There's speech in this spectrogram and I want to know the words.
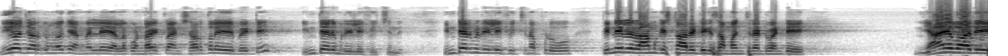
నియోజకవర్గంలోకి ఎమ్మెల్యే వెళ్ళకుండా ఇట్లాంటి షరతులు వేయబెట్టి పెట్టి ఇంటర్మ్ రిలీఫ్ ఇచ్చింది. ఇంటర్మ్ రిలీఫ్ ఇచ్చినప్పుడు పిన్నెల రామకృష్ణారెడ్డికి సంబంధించినటువంటి న్యాయవాది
